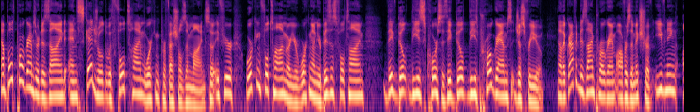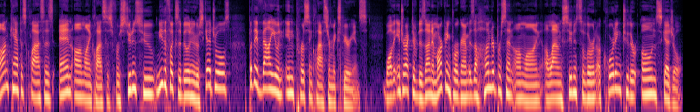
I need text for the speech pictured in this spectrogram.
Now, both programs are designed and scheduled with full time working professionals in mind. So if you're working full time or you're working on your business full time, they've built these courses, they've built these programs just for you. Now, the graphic design program offers a mixture of evening, on campus classes, and online classes for students who need the flexibility in their schedules, but they value an in person classroom experience while the interactive design and marketing program is 100% online, allowing students to learn according to their own schedule,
